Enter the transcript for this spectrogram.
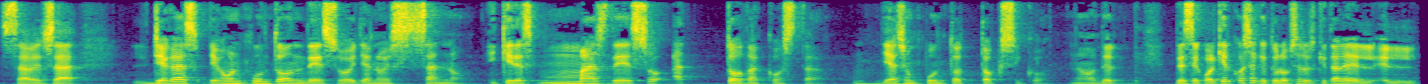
¿Sabes? O sea, llegas, llega un punto donde eso ya no es sano y quieres más de eso a toda costa. Ya es un punto tóxico, ¿no? De- desde cualquier cosa que tú lo observes, quítale el, el-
